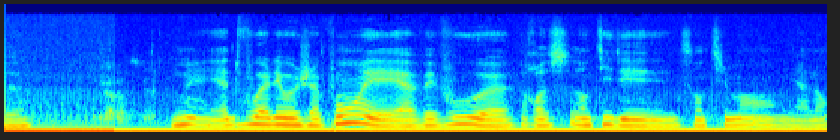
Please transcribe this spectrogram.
de... Oui, êtes-vous allé au Japon et avez-vous euh, ressenti des sentiments en y allant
